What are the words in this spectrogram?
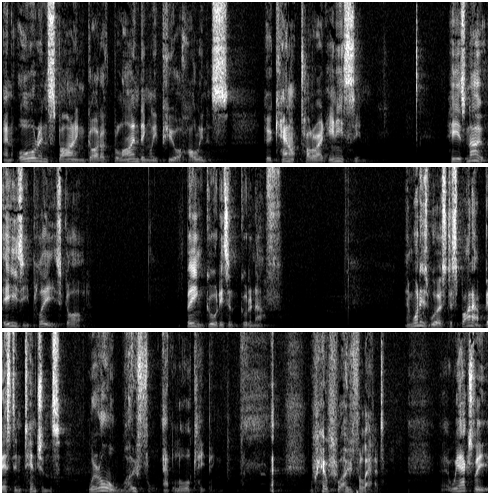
an awe inspiring God of blindingly pure holiness who cannot tolerate any sin. He is no easy please God. Being good isn't good enough. And what is worse, despite our best intentions, we're all woeful at law keeping. we're woeful at it. Uh, we actually,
